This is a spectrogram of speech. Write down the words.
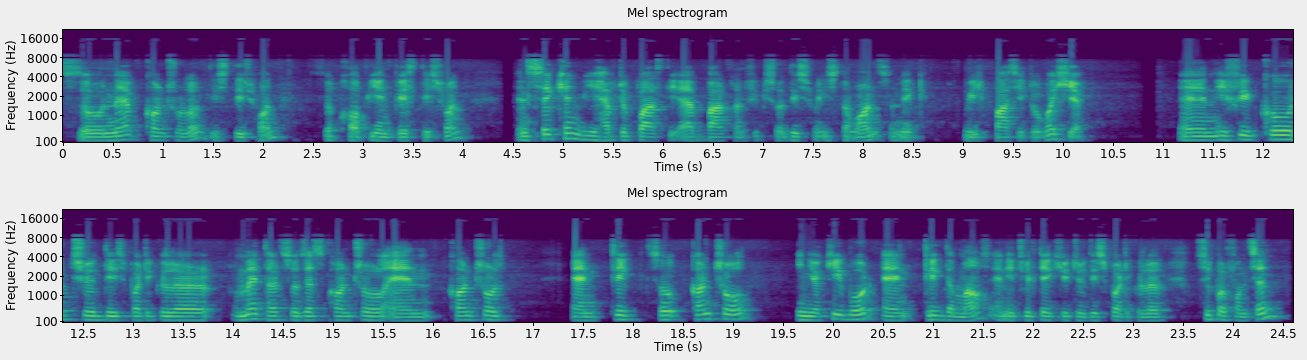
So nav controller is this one. So copy and paste this one. And second we have to pass the app bar config. So this one is the one. So make we pass it over here. And if you go to this particular method so just control and control and click. So control in your keyboard and click the mouse and it will take you to this particular super function.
